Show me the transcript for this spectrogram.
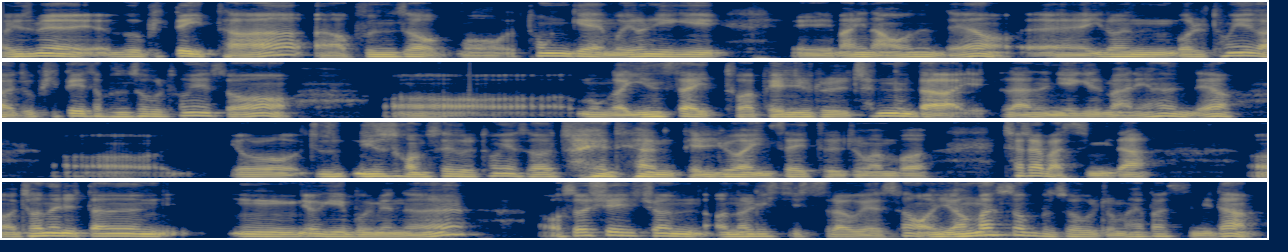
어 요즘에 그 빅데이터 아 분석 뭐 통계 뭐 이런 얘기 예 많이 나오는데요. 에 이런 걸 통해 가지고 빅데이터 분석을 통해서 어 뭔가 '인사이트와 밸류를 찾는다.'라는 얘기를 많이 하는데요. 어요뉴 뉴스 검색을 통해서 저에 대한 밸류와 인사이트를 좀 한번 찾아봤습니다. 어 저는 일단은 음 여기 보면은 어소시에이션 애널리시스라고 해서 어 연관성 분석을 좀 해 봤습니다.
